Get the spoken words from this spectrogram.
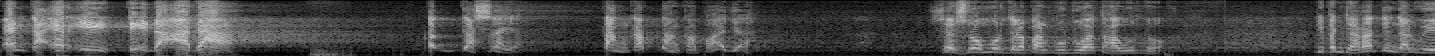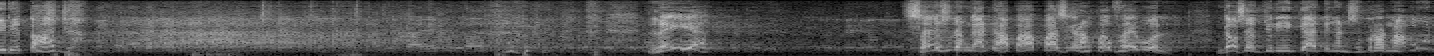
NKRI tidak ada. Tegas saya tangkap tangkap aja. Saya sudah umur 82 tahun tuh di penjara tinggal wirid aja. Lah iya. Saya sudah nggak ada apa-apa sekarang Pak Faibul. Nggak usah curiga dengan Sukron Makmun.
